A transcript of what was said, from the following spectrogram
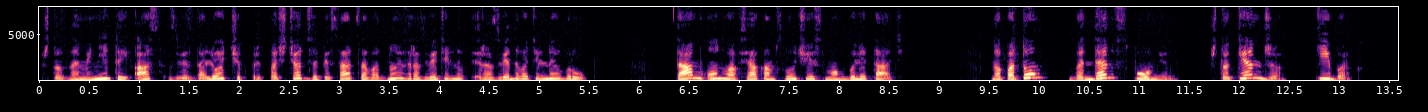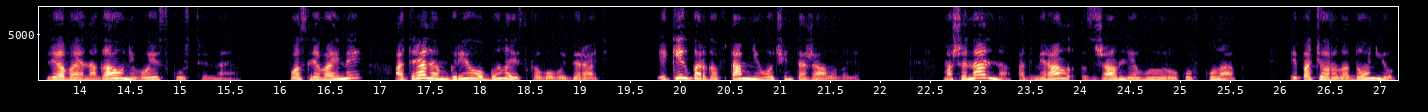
что знаменитый ас-звездолетчик предпочтет записаться в одну из разведывательных групп. Там он во всяком случае смог бы летать. Но потом Бенден вспомнил, что Кенджи — киборг, левая нога у него искусственная. После войны отрядом Грио было из кого выбирать, и киборгов там не очень-то жаловали. Машинально адмирал сжал левую руку в кулак и потер ладонью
